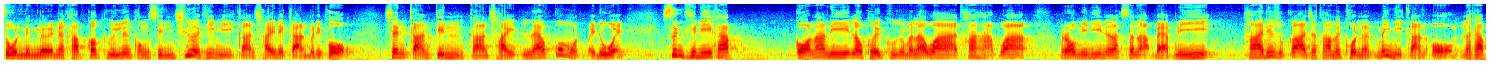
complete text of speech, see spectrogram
ส่วนหนึ่งเลยนะครับก็คือเรื่องของสินเชื่อที่มีการใช้ในการบริโภค เช่นการกินการใช้แล้วก็หมดไปด้วย ซึ่งทีนี้ครับก่อนหน้านี้เราเคยคุยกันมาแล้วว่า ถ้าหากว่าเรามีหนี้ในลักษณะแบบนี้ ท้ายที่สุดก็อาจจะทำให้คนนั้นไม่มีการออมนะครับ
